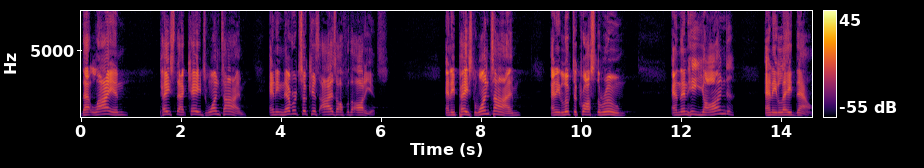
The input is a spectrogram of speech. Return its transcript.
that lion paced that cage one time and he never took his eyes off of the audience. And he paced one time and he looked across the room and then he yawned and he laid down.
